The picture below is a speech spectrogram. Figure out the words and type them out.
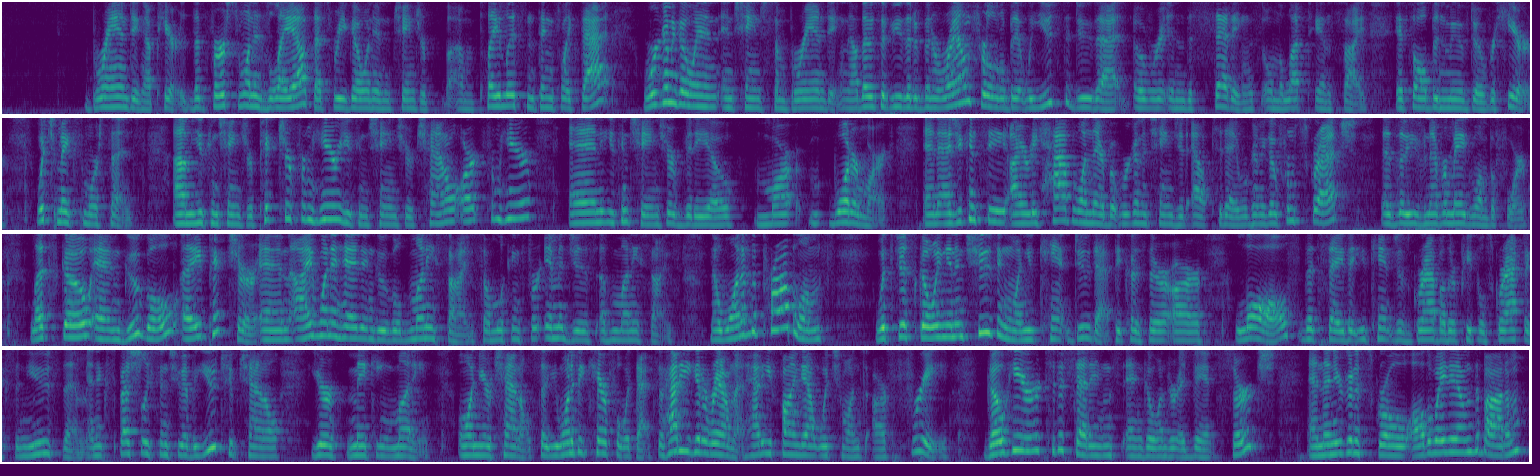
branding up here. The first one is layout. That's where you go in and change your um, playlist and things like that. We're going to go in and change some branding. Now, those of you that have been around for a little bit, we used to do that over in the settings on the left-hand side. It's all been moved over here, which makes more sense. Um, you can change your picture from here. You can change your channel art from here, and you can change your video watermark. And as you can see, I already have one there, but we're going to change it out today. We're going to go from scratch as though you've never made one before. Let's go and Google a picture. And I went ahead and Googled money signs. So I'm looking for images of money signs. Now, one of the problems with just going in and choosing one, you can't do that because there are laws that say that you can't just grab other people's graphics and use them. And especially since you have a YouTube channel, you're making money on your channel. So you want to be careful with that. So how do you get around that? How do you find out which ones are free? Go here to the settings and go under advanced search. And then you're going to scroll all the way down to the bottom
